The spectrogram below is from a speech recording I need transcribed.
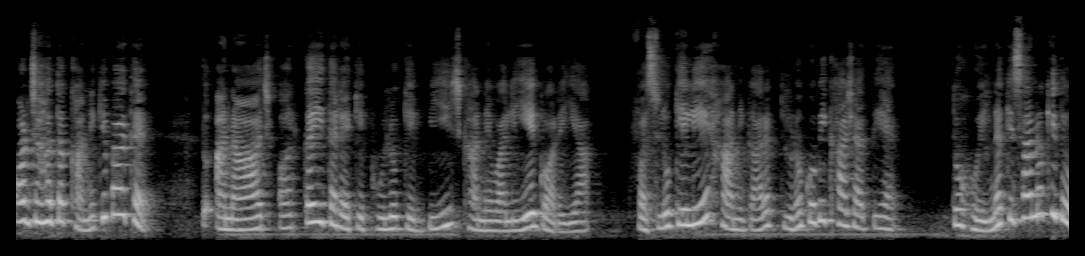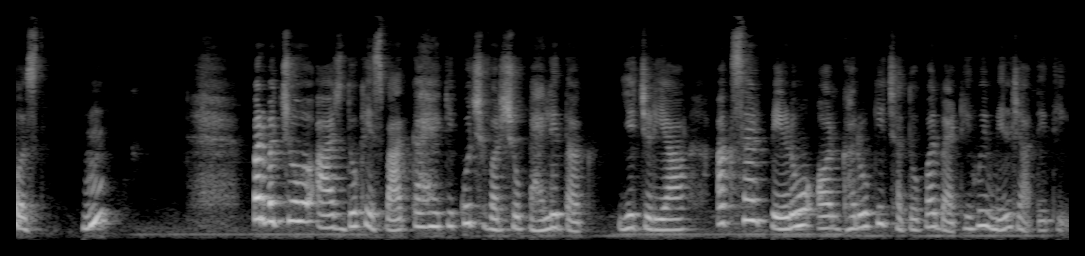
और जहाँ तक खाने की बात है तो अनाज और कई तरह के फूलों के बीज खाने वाली ये गौरैया फ़सलों के लिए हानिकारक कीड़ों को भी खा जाती है। तो हुई ना किसानों की दोस्त हम्म पर बच्चों, आज दुख इस बात का है कि कुछ वर्षों पहले तक ये चिड़िया अक्सर पेड़ों और घरों की छतों पर बैठी हुई मिल जाती थी।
